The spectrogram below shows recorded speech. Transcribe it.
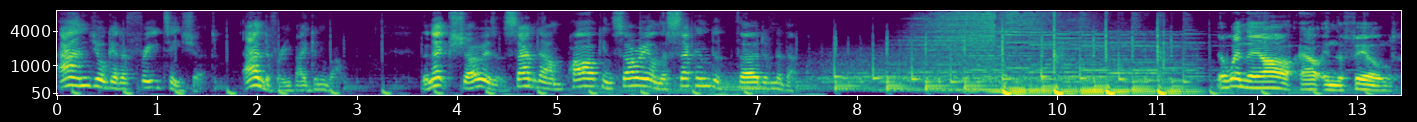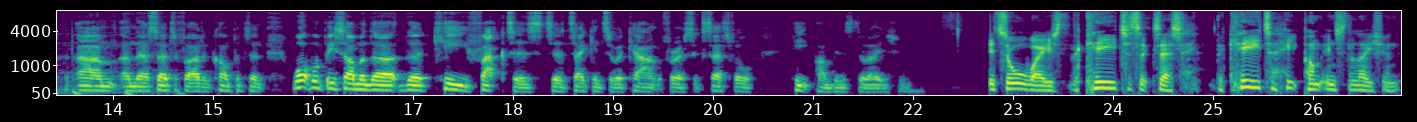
and you'll get a free t shirt and a free bacon roll. The next show is at Sandown Park in Surrey on the 2nd and 3rd of November. Now, when they are out in the field um, and they're certified and competent, what would be some of the, the key factors to take into account for a successful heat pump installation? It's always the key to success. The key to heat pump installation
